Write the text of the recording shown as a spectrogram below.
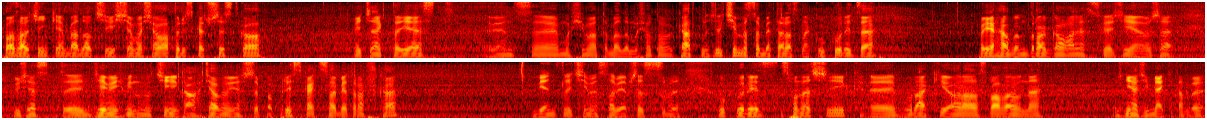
Poza odcinkiem będę oczywiście musiał opryskać wszystko. Wiecie jak to jest, więc e, musimy to będę musiał to ogarnąć. Lecimy sobie teraz na kukurydzę. Pojechałbym drogą, ale stwierdziłem, że już jest e, 9 minut odcinka, a chciałbym jeszcze popryskać sobie troszkę. Więc lecimy sobie przez kukurydz, słonecznik, e, buraki oraz bawełnę. Nie, ziemniaki tam były.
